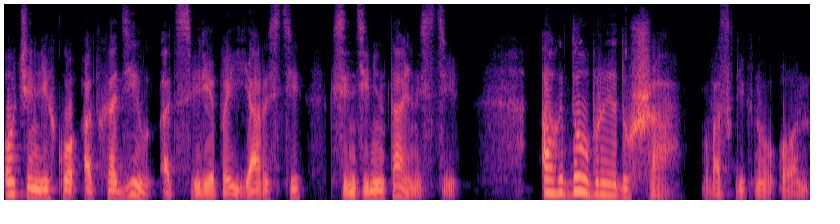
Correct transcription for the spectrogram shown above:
очень легко отходил от свирепой ярости к сентиментальности. Ах, добрая душа, воскликнул он.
